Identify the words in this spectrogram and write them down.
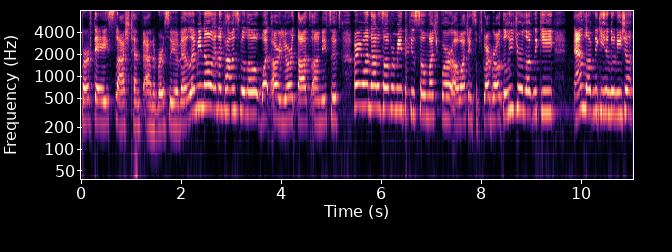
birthday slash 10th anniversary event. Let me know in the comments below what are your thoughts on these suits. Alright, everyone, that is all for me. Thank you so much for uh, watching. Subscribe, bro. Delete your Love Nikki and Love Nikki Indonesia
